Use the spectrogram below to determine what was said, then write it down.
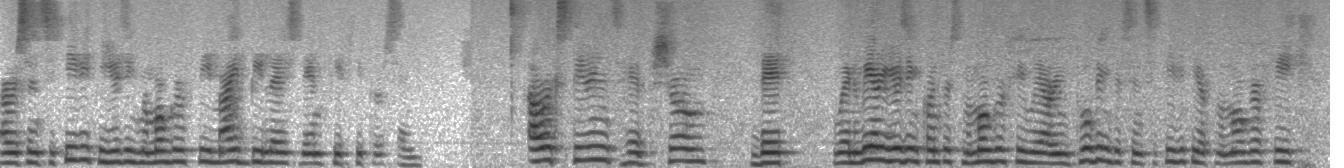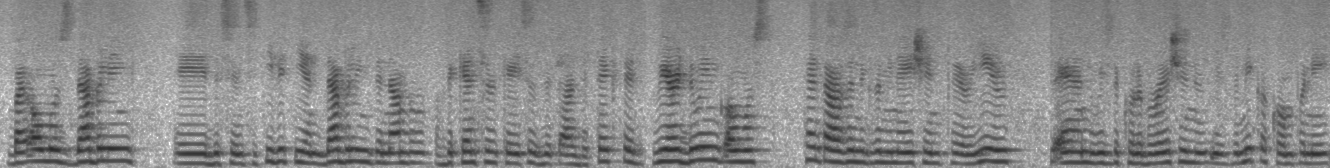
our sensitivity using mammography might be less than 50%. Our experience have shown that when we are using contrast mammography, we are improving the sensitivity of mammography by almost doubling uh, the sensitivity and doubling the number of the cancer cases that are detected. We are doing almost 10,000 examinations per year and with the collaboration with the MICA company,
